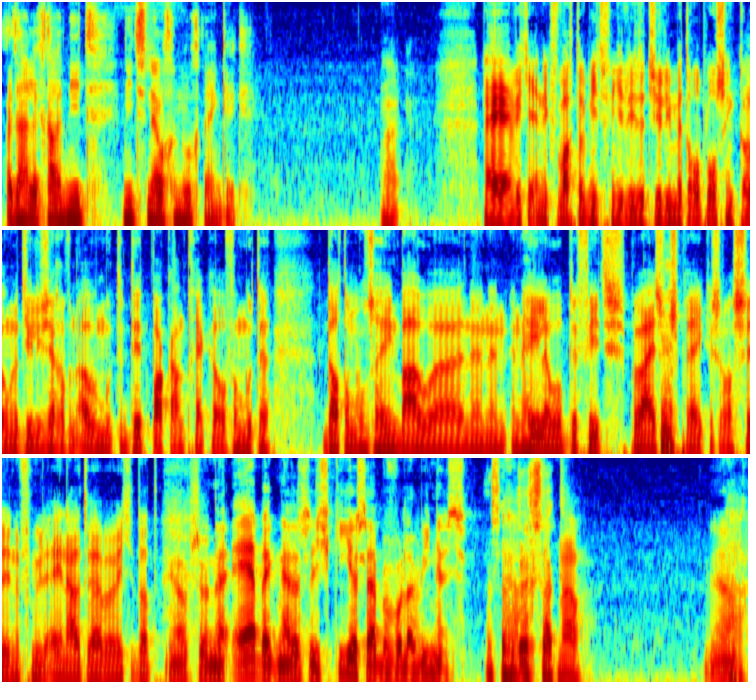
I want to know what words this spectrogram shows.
uiteindelijk gaat het niet, niet snel genoeg, denk ik. Nee. Nee, weet je, en ik verwacht ook niet van jullie dat jullie met de oplossing komen. Dat jullie zeggen van, oh, we moeten dit pak aantrekken of we moeten dat om ons heen bouwen. Een, een, een halo op de fiets, bij wijze van spreken, zoals ze in een Formule 1 auto hebben, weet je dat. Ja, of zo'n airbag, net als die skiers hebben voor lawines. Dat is een ja, rugzak. Nou. Ja. ja.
